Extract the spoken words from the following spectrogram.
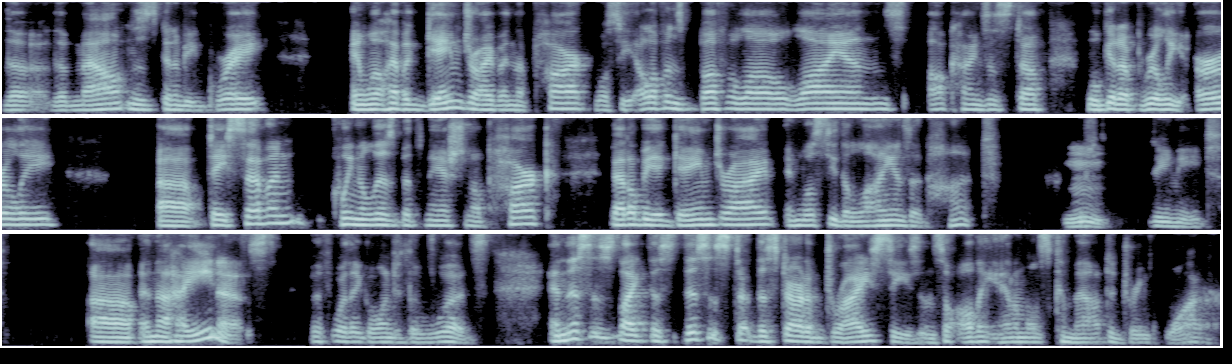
the the mountains is going to be great, and we'll have a game drive in the park. We'll see elephants, buffalo, lions, all kinds of stuff. We'll get up really early. Uh, day seven, Queen Elizabeth National Park. That'll be a game drive, and we'll see the lions at hunt. Mm. Be neat. Uh, and the hyenas before they go into the woods. And this is like this, this is st- the start of dry season. So all the animals come out to drink water.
